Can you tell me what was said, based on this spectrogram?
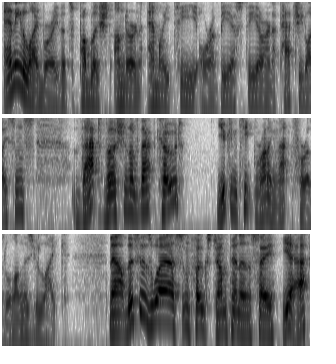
any library that's published under an MIT or a BSD or an Apache license, that version of that code, you can keep running that for as long as you like. Now, this is where some folks jump in and say, yeah,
